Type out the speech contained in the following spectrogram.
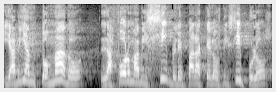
y habían tomado la forma visible para que los discípulos,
